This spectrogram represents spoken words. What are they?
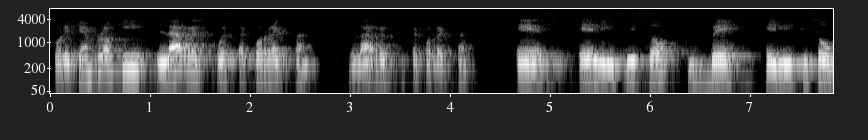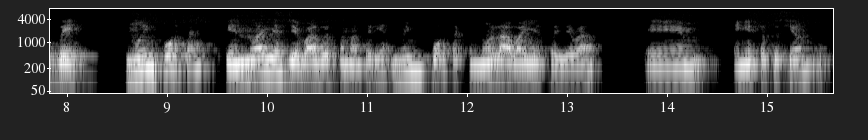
Por ejemplo, aquí la respuesta correcta la respuesta correcta es el inciso B, el inciso B. No importa que no hayas llevado esta materia, no importa que no la vayas a llevar. Em, en esta sesión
